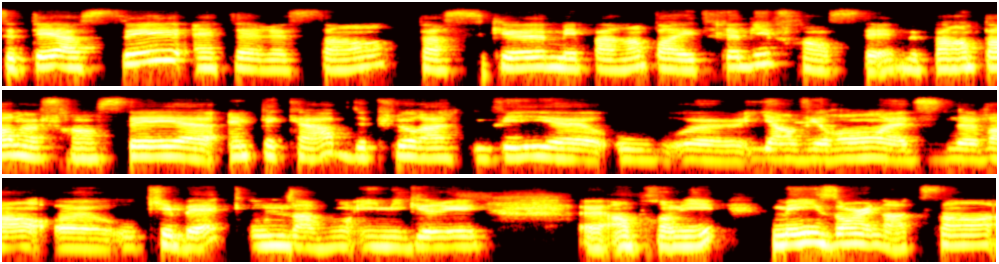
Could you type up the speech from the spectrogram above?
C'était assez intéressant parce que mes parents parlaient très bien français. Mes parents parlent un français euh, impeccable depuis leur arrivée euh, euh, il y a environ 19 ans au Québec, où nous avons immigré en premier. Mais ils ont un accent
